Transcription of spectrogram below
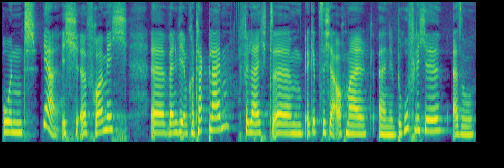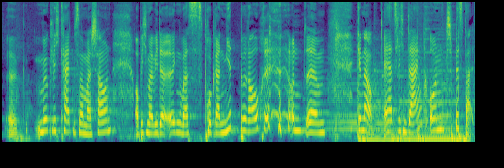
Und ja, ich äh, freue mich äh, wenn wir im Kontakt bleiben. Vielleicht ähm, ergibt sich ja auch mal eine berufliche, also äh, Möglichkeit, müssen wir mal schauen, ob ich mal wieder irgendwas programmiert brauche. und ähm, genau, herzlichen Dank und bis bald.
